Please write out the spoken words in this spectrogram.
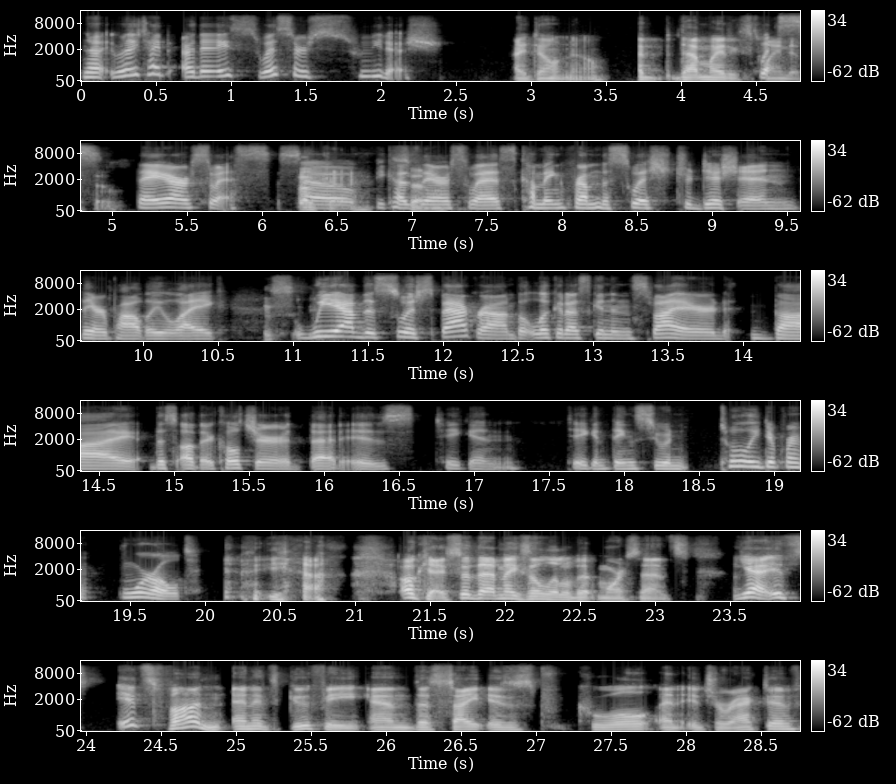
no Grilli Type. Are they Swiss or Swedish? I don't know. That might explain Swiss. it though. They are Swiss. So Okay, because so- they're Swiss, coming from the Swiss tradition, they're probably like, we have this Swiss background, but look at us getting inspired by this other culture that is taking taking things to a totally different world. yeah. Okay, so that makes a little bit more sense. Yeah, it's it's fun and it's goofy and the site is cool and interactive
